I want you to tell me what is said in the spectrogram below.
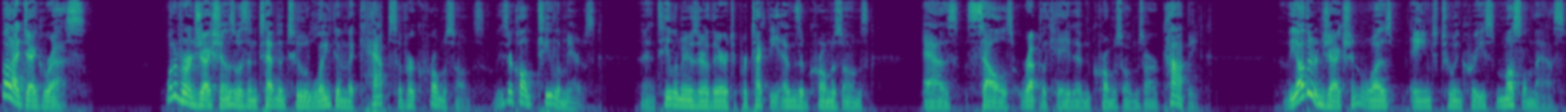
But I digress. One of her injections was intended to lengthen the caps of her chromosomes. These are called telomeres, and telomeres are there to protect the ends of chromosomes as cells replicate and chromosomes are copied. The other injection was aimed to increase muscle mass.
